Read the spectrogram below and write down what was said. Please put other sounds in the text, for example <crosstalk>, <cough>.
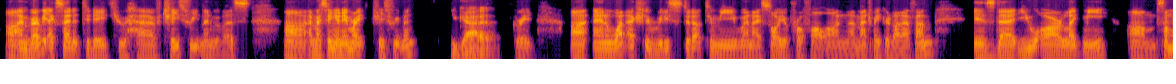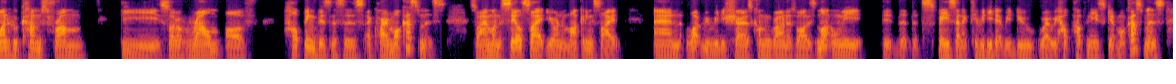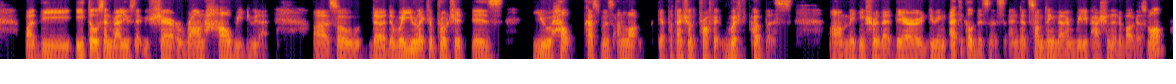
Uh, I'm very excited today to have Chase Friedman with us. Uh, am I saying your name right? Chase Friedman? You got it. Great. Uh, and what actually really stood out to me when I saw your profile on uh, Matchmaker.fm is that you are like me, um, someone who comes from the sort of realm of helping businesses acquire more customers. So I'm on the sales side, you're on the marketing side. And what we really share as common ground as well is not only the, the, space and activity that we do where we help companies get more customers, but the ethos and values that we share around how we do that. Uh, so the the way you like to approach it is you help customers unlock their potential to profit with purpose, um, making sure that they are doing ethical business, and that's something that I'm really passionate about as well.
